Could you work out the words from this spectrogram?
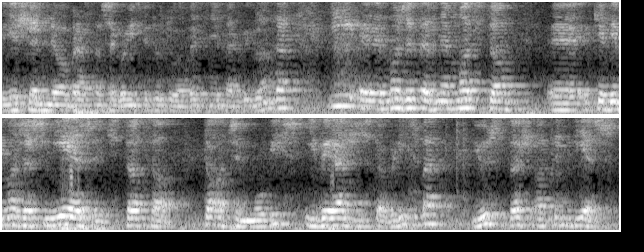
jesienny obraz naszego instytutu obecnie tak wygląda i y, może pewne motto, y, kiedy możesz mierzyć to, co, to, o czym mówisz i wyrazić to w liczbach, już coś o tym wiesz.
